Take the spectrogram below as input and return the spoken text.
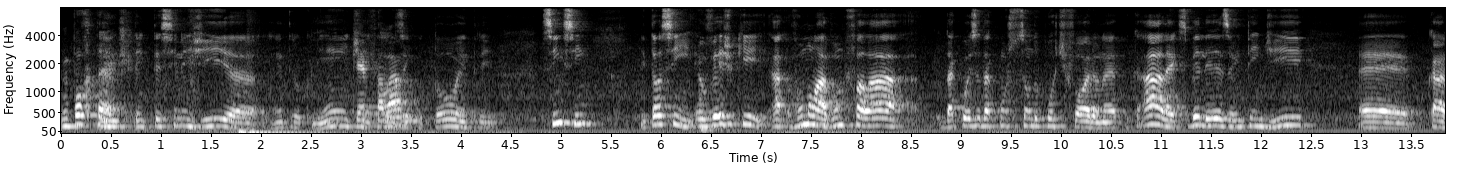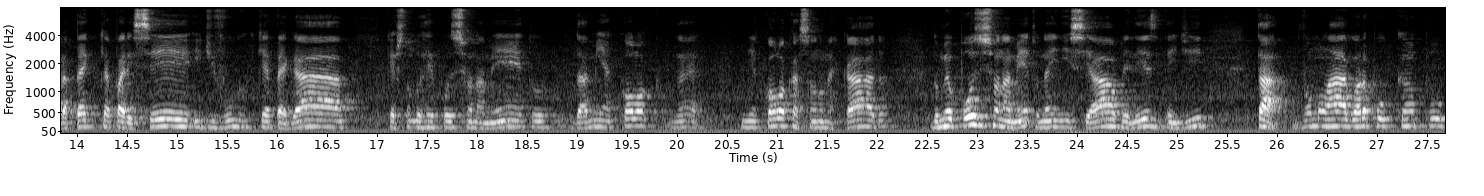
Importante. Né? Tem que ter sinergia entre o cliente, Quer entre falar? o executor, entre. Sim, sim. Então, assim, eu vejo que. ah, vamos lá, vamos falar da coisa da construção do portfólio, né? Ah, Alex, beleza, eu entendi. É, cara, pega o que aparecer e divulga o que quer pegar. Questão do reposicionamento, da minha, colo né, minha colocação no mercado, do meu posicionamento né, inicial, beleza, entendi. Tá, vamos lá agora para o campo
